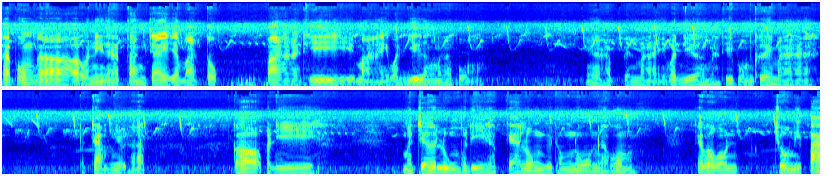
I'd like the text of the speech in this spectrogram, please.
ครับผมก็วันนี้นะครับตั้งใจจะมาตกปลาที่หมายวัดเยื้องนะครับ ผมนี่นะครับ เป็นหมายวัดเยื้องนะที่ผมเคยมาประจำอยู่นะครับ ก็พอดีมาเจอลุงพอดีครับ แกลงอยู่ตรงนู้นครับ ผมแกบอกว่าช่วงนี้ปลา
